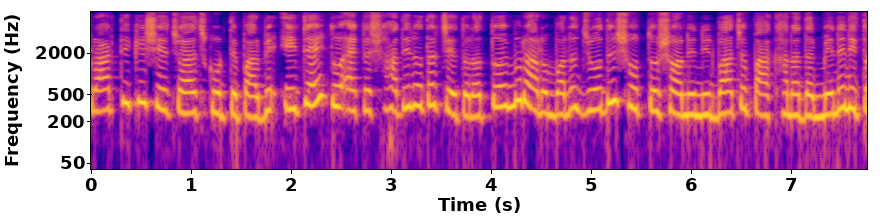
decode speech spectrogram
প্রার্থীকে সে চয়েস করতে পারবে, এটাই তো একটা স্বাধীনতার চেতনা। তৈমুর আলম বলেন, যদি সত্তর সনের নির্বাচন পাক হানাদার মেনে নিত,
